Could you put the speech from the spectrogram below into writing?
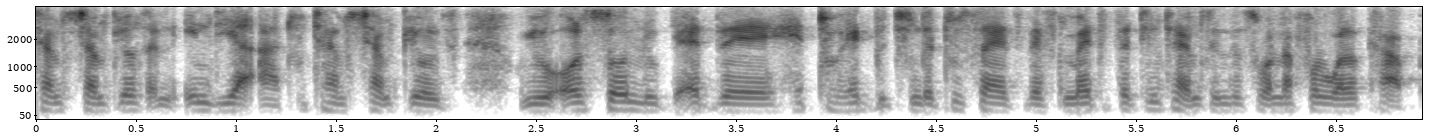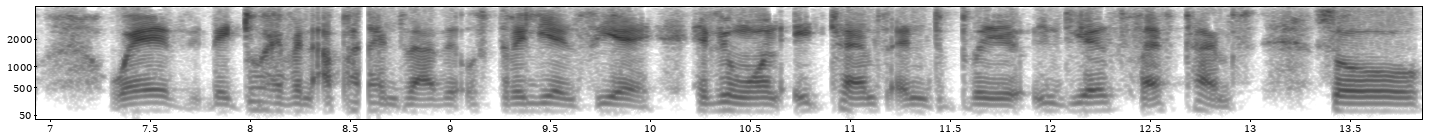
times champions and India are two times champions, you also look at the head to head between the two sides. They've met 13 times in this wonderful World Cup where they do have an upper hand. The Australians here having won eight times and the Indians five times. So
